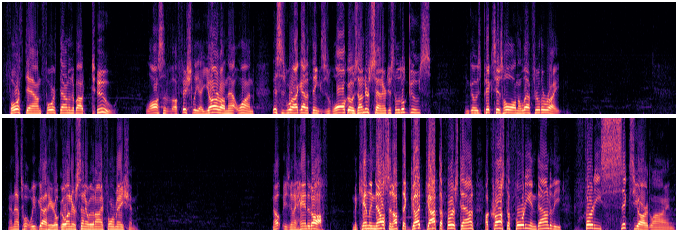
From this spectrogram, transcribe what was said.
fourth down, fourth down and about two. Loss of officially a yard on that one. This is where I got to think. Wall goes under center, just a little goose, and goes picks his hole on the left or the right. And that's what we've got here. He'll go under center with an I formation. Nope, he's going to hand it off. McKinley Nelson up the gut, got the first down across the 40 and down to the 36 yard line.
